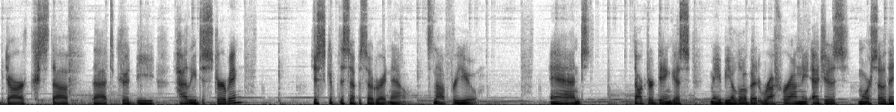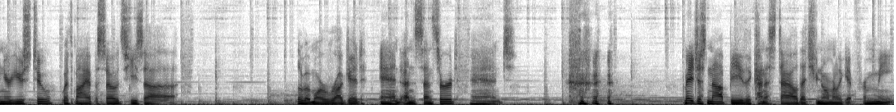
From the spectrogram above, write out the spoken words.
dark stuff that could be highly disturbing, just skip this episode right now. It's not for you. And Dr. Dingus may be a little bit rough around the edges, more so than you're used to with my episodes. He's uh, a little bit more rugged and uncensored, and may just not be the kind of style that you normally get from me.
